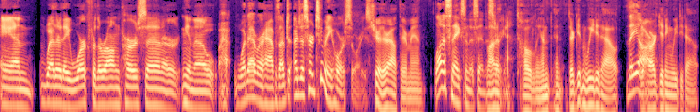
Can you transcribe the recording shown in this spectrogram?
and whether they work for the wrong person or you know whatever happens, I've I just heard too many horror stories. Sure, they're out there, man. A lot of snakes in this lot of industry. totally, and, and they're getting weeded out. They are. They are. getting weeded out.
